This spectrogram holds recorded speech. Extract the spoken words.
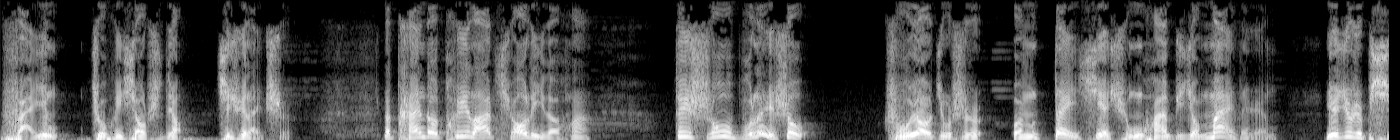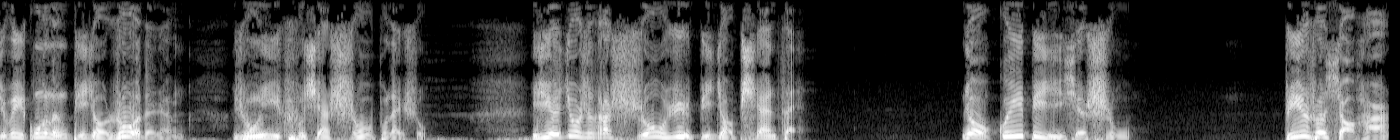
反应就会消失掉，继续来吃。那谈到推拿调理的话，对食物不耐受，主要就是我们代谢循环比较慢的人，也就是脾胃功能比较弱的人，容易出现食物不耐受，也就是他食物欲比较偏窄，要规避一些食物，比如说小孩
